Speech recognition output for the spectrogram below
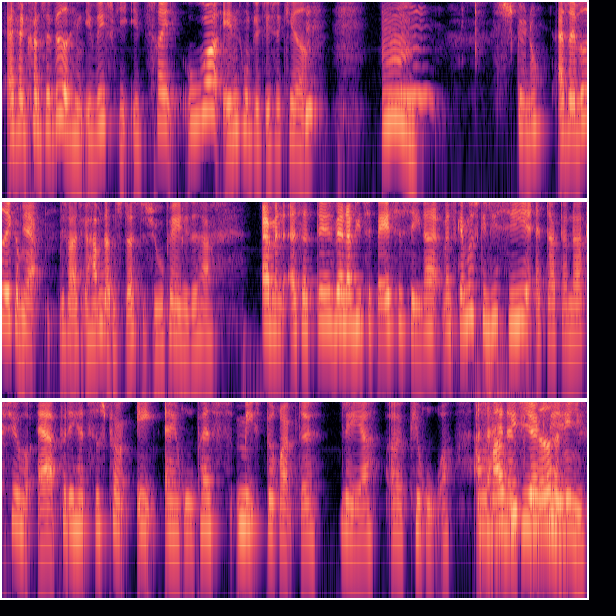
at han konserverede hende i whisky i tre uger, inden hun blev dissekeret. Mm. Skønno. Altså, jeg ved ikke, om Ja. det faktisk er ham, der er den største psykopat i det her. Jamen, altså, det vender vi tilbage til senere. Man skal måske lige sige, at Dr. Knox jo er på det her tidspunkt en af Europas mest berømte læger og kirurger. Altså, hvor meget whisky havde han egentlig?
